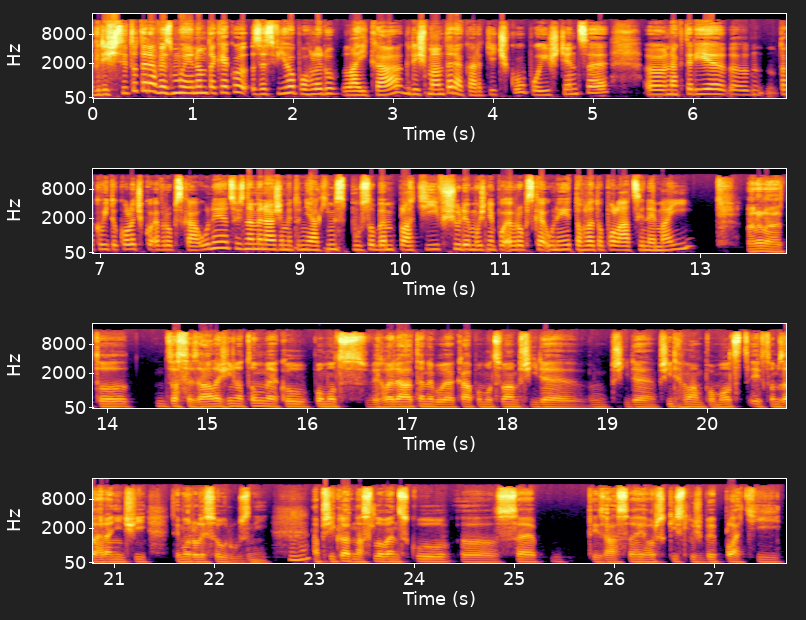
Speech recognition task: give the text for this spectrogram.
A když si to teda vezmu jenom tak jako ze svého pohledu lajka, když mám teda kartičku pojištěnce, eh, na který je eh, takový to kolečko Evropská unie, což znamená, že mi to nějakým způsobem platí všude možně po Evropské unii, tohle to Poláci nemají? Ne, ne, ne, to zase záleží na tom, jakou pomoc vyhledáte nebo jaká pomoc vám přijde, přijde, přijde vám pomoct. I v tom zahraničí ty modely jsou různý. Mm-hmm. Například na Slovensku uh, se ty zásahy horské služby platí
